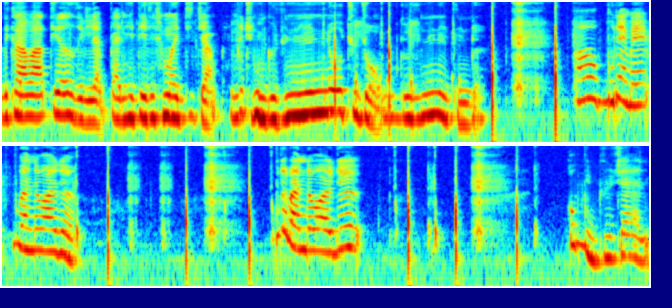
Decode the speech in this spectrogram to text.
Hadi kahvaltı hazırla. Ben hediyelerimi açacağım. Hem de senin gözünün önünde açacağım. Gözünün önünde. Aa bu ne be? Bu bende vardı. Bu da bende vardı. O bu güzel.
